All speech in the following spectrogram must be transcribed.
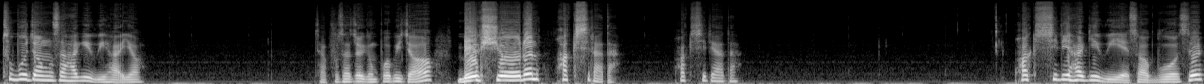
투부정사하기 위하여. 자, 부사적 용법이죠. make sure는 확실하다. 확실히 하다. 확실히 하기 위해서 무엇을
